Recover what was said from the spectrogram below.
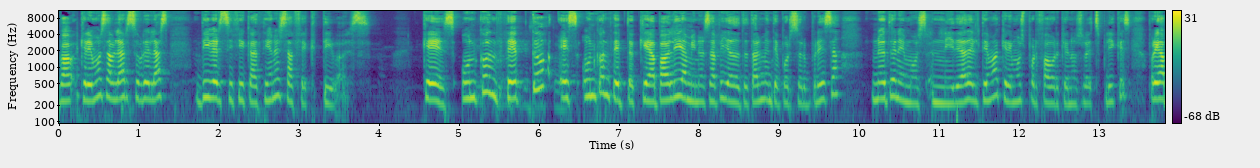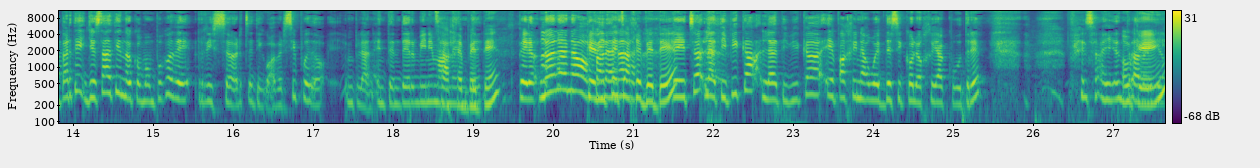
va- queremos hablar sobre las diversificaciones afectivas. Que es un concepto, es un concepto que a Pablo y a mí nos ha pillado totalmente por sorpresa. No tenemos ni idea del tema. Queremos, por favor, que nos lo expliques. Porque aparte, yo estaba haciendo como un poco de research. Digo, a ver si puedo, en plan, entender mínimamente. ¿ChatGPT? Pero no, no, no. ¿Qué para dice nada. ChatGPT? De hecho, la típica, la típica eh, página web de psicología cutre. pues ahí he entrado Ok. yo.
